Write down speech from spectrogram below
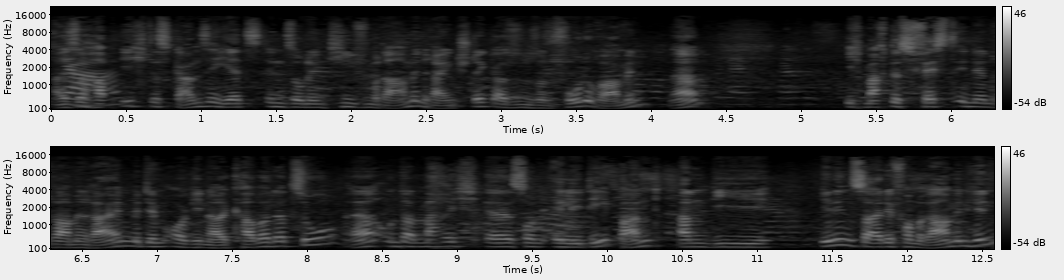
Also Ja. habe ich das Ganze jetzt in so einen tiefen Rahmen reingesteckt, also in so einen Fotorahmen. Ja. Ich mache das fest in den Rahmen rein mit dem Originalcover dazu und dann mache ich äh, so ein LED-Band an die Innenseite vom Rahmen hin.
